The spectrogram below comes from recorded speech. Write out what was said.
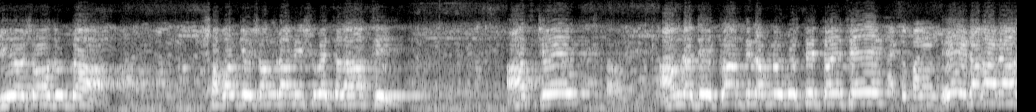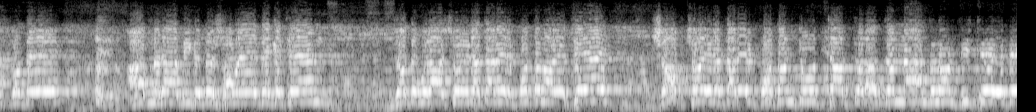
প্রিয় সহযোদ্ধা, সকলকে সংগ্রামী শুভেচ্ছা জানাচ্ছি। আজকে আমরা যে ক্রান্তি লগ্ন উপস্থিত হয়েছে এই ঢাকা রাজপথে আপনারা বিগত সময়ে দেখেছেন, যতগুলা স্বৈরাচারের পতন হয়েছে, সব স্বৈরাচারের পতনকে উচ্চার করার জন্য আন্দোলন সৃষ্টি হয়েছে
